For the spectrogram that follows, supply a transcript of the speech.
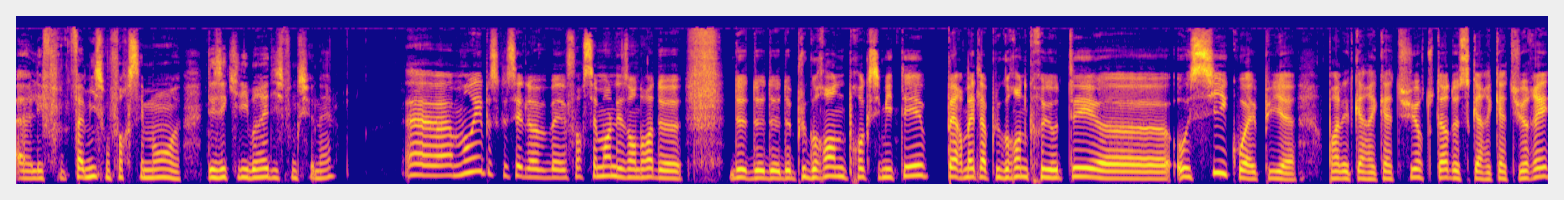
euh, les familles sont forcément euh, déséquilibrées, dysfonctionnelles? Euh, oui, parce que c'est le, ben, forcément les endroits de, de, de, de, de plus grande proximité permettent la plus grande cruauté euh, aussi, quoi. Et puis, euh, on parlait de caricature tout à l'heure, de se caricaturer.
